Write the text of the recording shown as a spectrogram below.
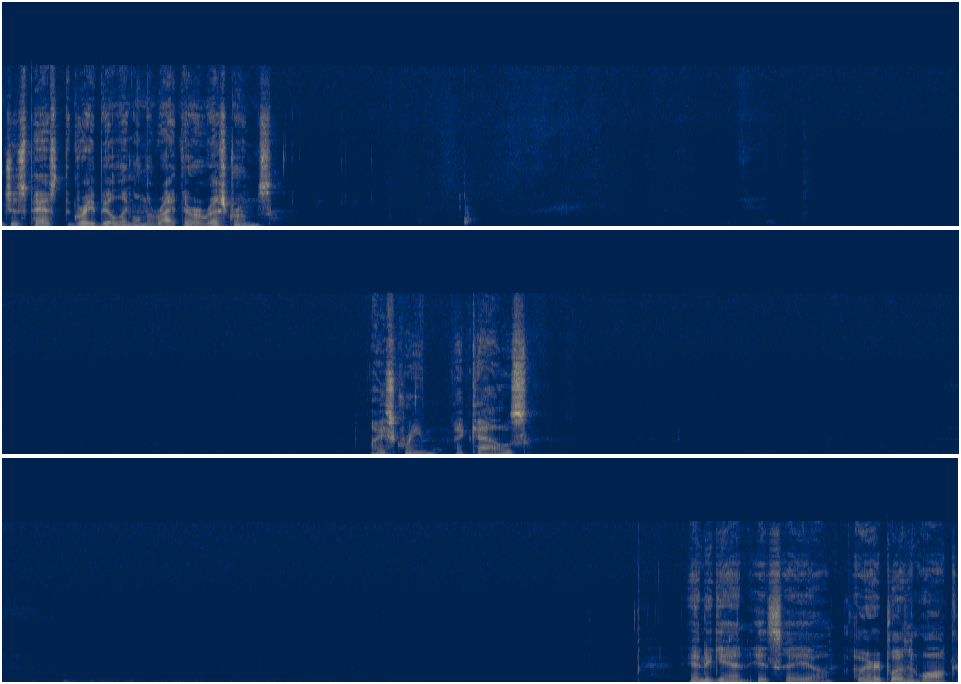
just past the gray building on the right, there are restrooms. Ice cream at Cows. And again, it's a, uh, a very pleasant walk.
